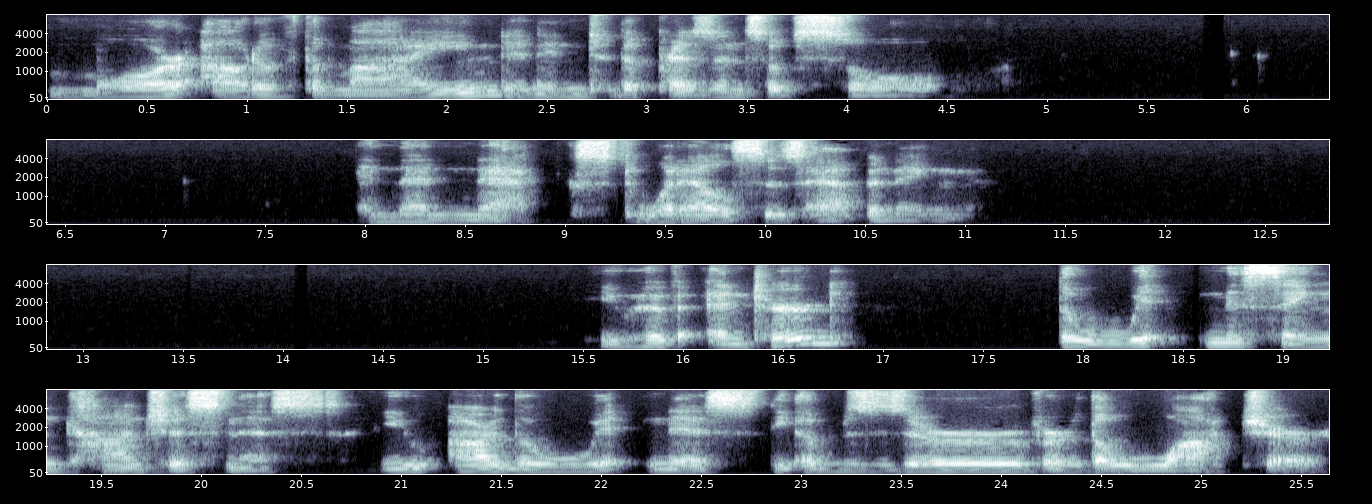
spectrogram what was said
more out of the mind and into the presence of soul. And then next, what else is happening? You have entered the witnessing consciousness. You are the witness, the observer, the watcher.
